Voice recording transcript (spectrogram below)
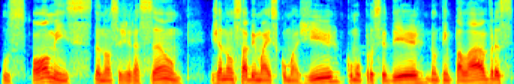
Os homens da nossa geração já não sabem mais como agir, como proceder, não têm palavras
